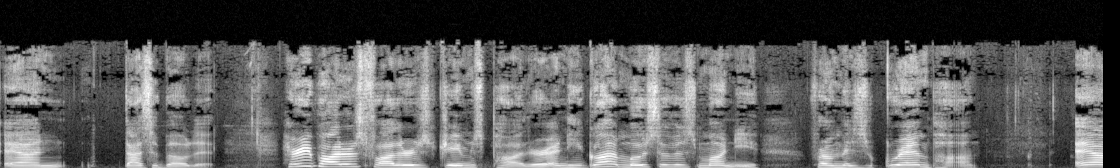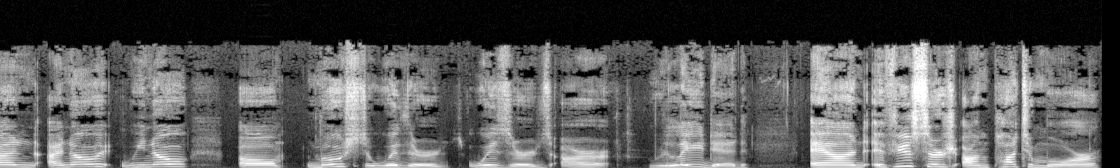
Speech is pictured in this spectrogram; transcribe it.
and that's about it. Harry Potter's father is James Potter, and he got most of his money from his grandpa. And I know we know uh, most wizards wizards are related. And if you search on Pottermore,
